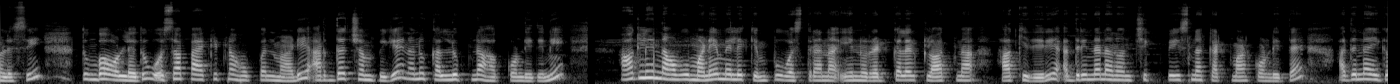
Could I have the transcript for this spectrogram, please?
ಬಳಸಿ ತುಂಬ ಒಳ್ಳೆಯದು ಹೊಸ ಪ್ಯಾಕೆಟ್ನ ಓಪನ್ ಮಾಡಿ ಅರ್ಧ ಚಂಪಿಗೆ ನಾನು ಕಲ್ಲುಪ್ಪನ್ನ ಹಾಕ್ಕೊಂಡಿದ್ದೀನಿ. ಆಗಲೇ ನಾವು ಮನೆ ಮೇಲೆ ಕೆಂಪು ವಸ್ತ್ರನ, ಏನು ರೆಡ್ ಕಲರ್ ಕ್ಲಾತ್ನ ಹಾಕಿದ್ದೀರಿ. ಅದರಿಂದ ಒಂದು ಚಿಕ್ಕ ಪೀಸ್ನ ಕಟ್ ಮಾಡ್ಕೊಂಡಿದ್ದೆ. ಅದನ್ನು ಈಗ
